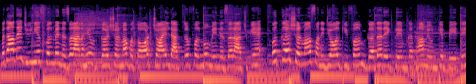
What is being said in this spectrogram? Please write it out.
बता दें जीनियस फ़िल्म में नज़र आ रहे उत्कर्ष शर्मा बतौर चाइल्ड एक्टर फ़िल्मों में नज़र आ चुके हैं। उत्कर्ष शर्मा सनी देओल की फ़िल्म गदर एक प्रेम कथा में उनके बेटे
